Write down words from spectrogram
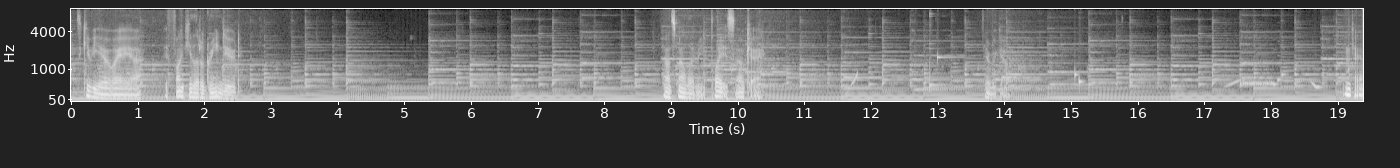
Let's give you a, uh, a funky little green dude. Oh, it's not letting me place. Okay. There we go. Okay.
